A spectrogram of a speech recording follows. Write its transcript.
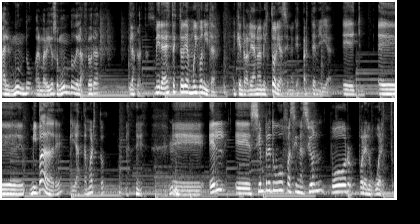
al mundo, al maravilloso mundo de la flora y las plantas? Mira, esta historia es muy bonita. Que en realidad no es una historia, sino que es parte de mi vida. Eh, eh, mi padre, que ya está muerto, eh, él siempre tuvo fascinación por, por el huerto.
